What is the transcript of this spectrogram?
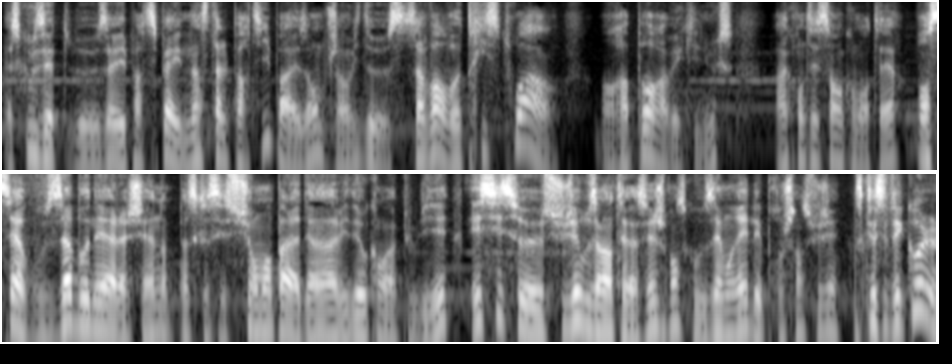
Est-ce que vous, êtes, vous avez participé à une install party par exemple? J'ai envie de savoir votre histoire en rapport avec Linux. Racontez ça en commentaire. Pensez à vous abonner à la chaîne parce que c'est sûrement pas la dernière vidéo qu'on va publier. Et si ce sujet vous a intéressé, je pense que vous aimerez les prochains sujets. Parce que c'était cool?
